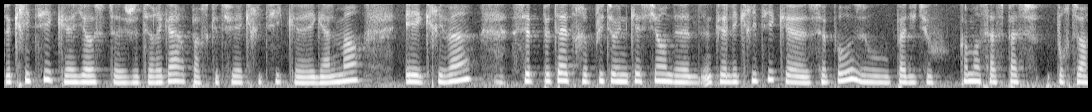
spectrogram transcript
de critique, Joost, je te regarde parce que tu es critique également et écrivain. C'est peut-être plutôt une question de, que les critiques euh, se posent ou pas du tout? Comment ça se passe pour toi?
